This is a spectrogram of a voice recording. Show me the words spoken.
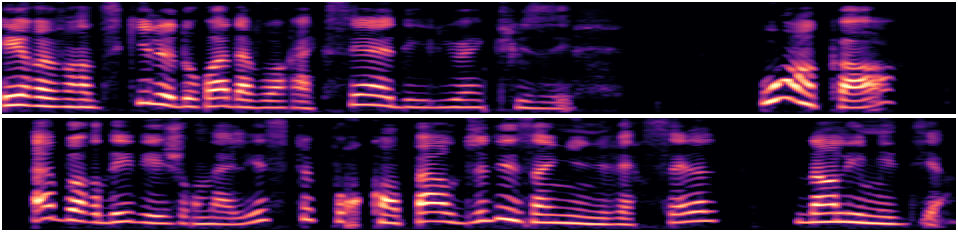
et revendiquer le droit d'avoir accès à des lieux inclusifs. Ou encore, aborder les journalistes pour qu'on parle du design universel dans les médias.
